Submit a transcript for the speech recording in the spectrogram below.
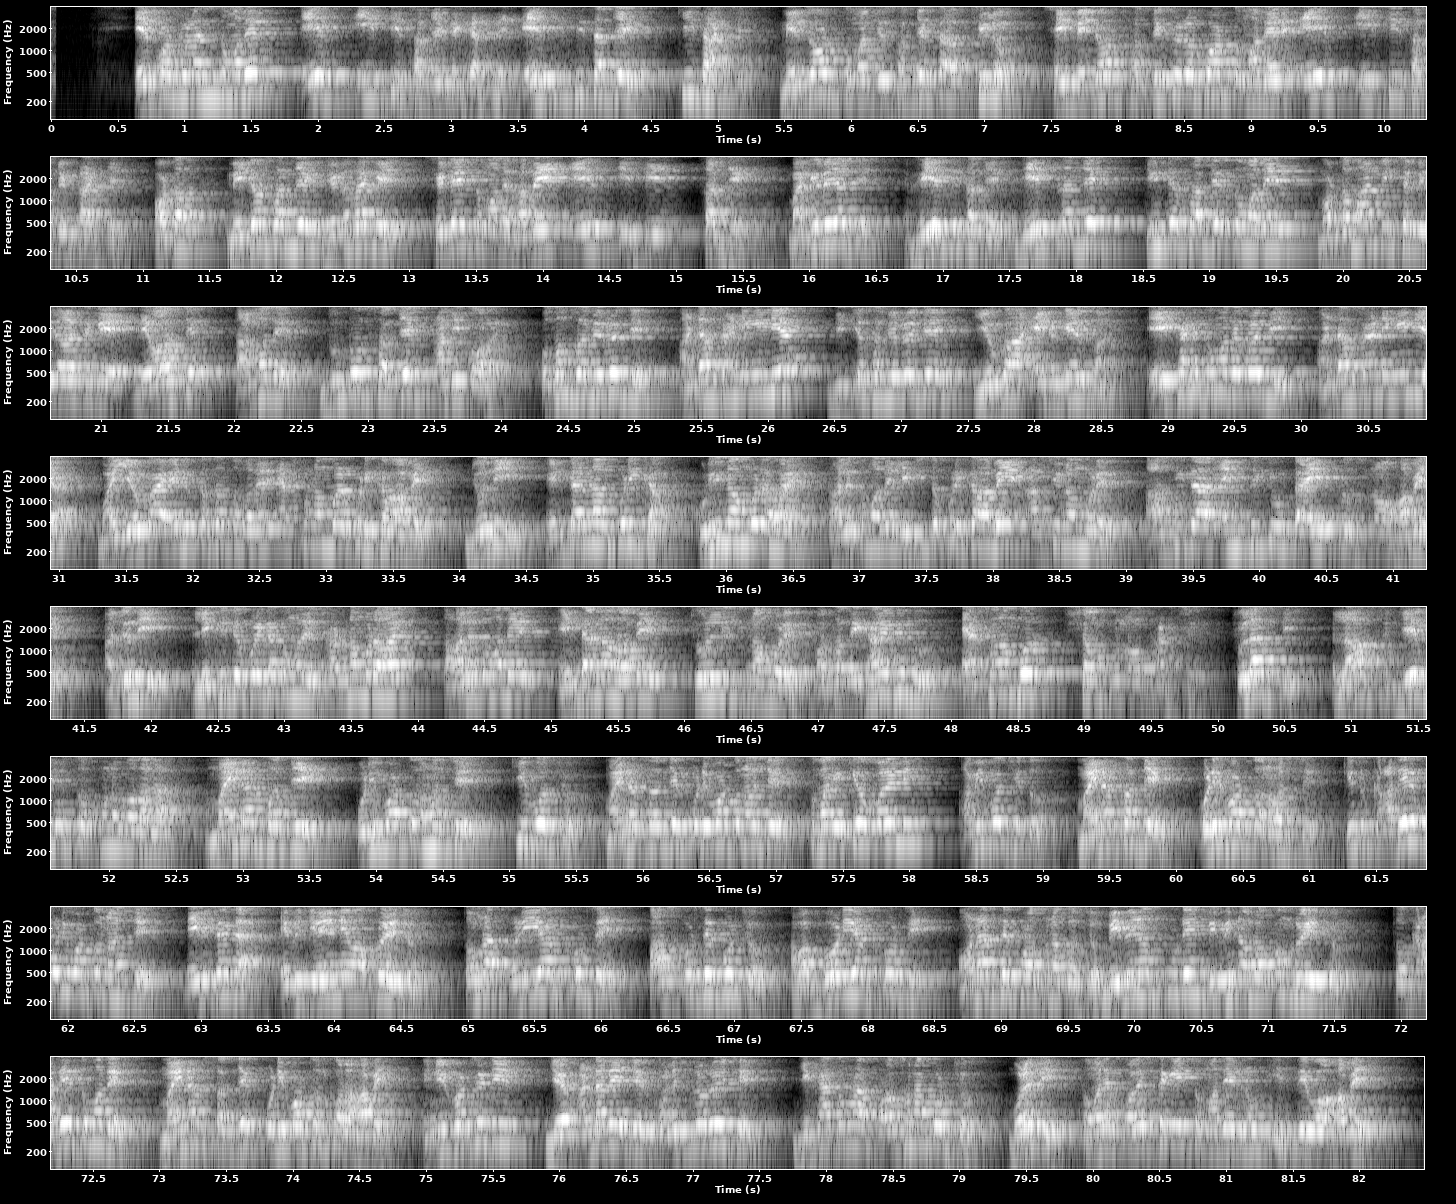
এরপর চলে আসছে তোমাদের এসইসি সাবজেক্টের ক্ষেত্রে। এসইসি সাবজেক্ট কি থাকছে? মেজর তোমার যে সাবজেক্টটা ছিল, সেই মেজর সাবজেক্টের উপর তোমাদের এসইসি সাবজেক্ট থাকছে। অর্থাৎ মেজর সাবজেক্ট যেটা থাকবে, সেটাই তোমাদের হবে এসইসি সাবজেক্ট বাকি রয়ে যাচ্ছে ভিএসসি সাবজেক্ট ভিএসসি সাবজেক্ট তিনটে সাবজেক্ট তোমাদের বর্ধমান বিশ্ববিদ্যালয় থেকে দেওয়া হচ্ছে। তার মধ্যে দুটো সাবজেক্ট আমি করাই। প্রথম সাবজেক্ট রয়েছে আন্ডারস্ট্যান্ডিং ইন্ডিয়া দ্বিতীয় সাবজেক্ট রয়েছে যোগা এডুকেশন এইখানে তোমাদের বলে দিই আন্ডারস্ট্যান্ডিং ইন্ডিয়া বা যোগা এডুকেশন তোমাদের একশো নম্বরের পরীক্ষা হবে। যদি ইন্টারনাল পরীক্ষা কুড়ি নম্বরে হয়, তাহলে তোমাদের লিখিত পরীক্ষা হবে আশি নম্বরের। আশিটা এমসিকিউ টাইপ প্রশ্ন হবে। আর যদি লিখিত পরীক্ষা তোমাদের ষাট নম্বরে হয়, তাহলে তোমাদের ইন্টারনাল হবে চল্লিশ নম্বরে। অর্থাৎ এখানে কিন্তু একশো নম্বর সম্পূর্ণ থাকছে। চলে আসছি। লাস্ট যে গুরুত্বপূর্ণ কথাটা মাইনর সাবজেক্ট পরিবর্তন হচ্ছে, কি বলছো? মাইনর সাবজেক্ট পরিবর্তন হচ্ছে, তোমাকে কেউ বলেনি? আমি বলছি তো মাইনর সাবজেক্ট পরিবর্তন হচ্ছে। কিন্তু কাদের পরিবর্তন হচ্ছে? এই বিষয়টা একটু জেনে নেওয়া প্রয়োজন। তোমরা থ্রি ইয়ার্স কোর্সে পাস কোর্সে পড়ছো, আবার ফোর ইয়ার্স কোর্সে অনার্সে পড়াশোনা করছ, বিভিন্ন স্টুডেন্ট বিভিন্ন রকম রয়েছে। তো কাদের তোমাদের মাইনর সাবজেক্ট পরিবর্তন করা হবে? ইউনিভার্সিটির যে আন্ডারে যে কলেজগুলো রয়েছে, যেখানে তোমরা পড়াশোনা করছ, বলে দিই, তোমাদের কলেজ থেকেই তোমাদের নোটিশ দেওয়া হবে।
